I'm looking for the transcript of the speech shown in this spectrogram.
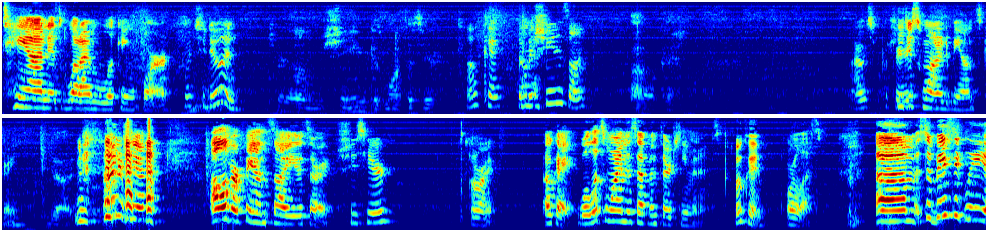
tan is what I'm looking for. What you doing? Turn on the machine because Martha's here. Okay, the Okay. machine is on. Oh, okay. I was He prepared. just wanted to be on screen. Yeah. I understand. All of our fans saw you. Sorry. She's here. All right. Okay, well let's wind this up in 13 minutes Okay. or less. Um, so basically,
